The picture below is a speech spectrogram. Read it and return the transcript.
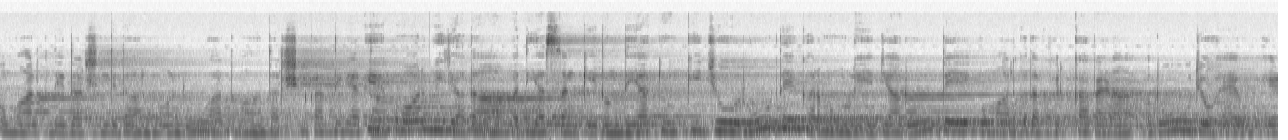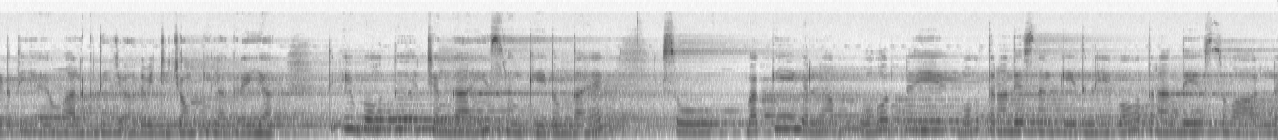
ਉਹ ਮਾਲਕ ਦੇ ਦਰਸ਼ਨ ਦੀਦਾਰ ਹੋਣ ਰੂਹ ਆਤਮਾ ਦਰਸ਼ਨ ਕਰਦੀ ਹੈ ਤਾਂ ਹੋਰ ਵੀ ਜ਼ਿਆਦਾ ਵਧੀਆ ਸੰਕੇਤ ਹੁੰਦੇ ਆ ਕਿਉਂਕਿ ਜੋ ਰੂਹ ਦੇ ਕਰਮ ਹੋਣੇ ਜਾਂ ਰੂਹ ਤੇ ਉਹ ਮਾਲਕ ਦਾ ਫਿਰਕਾ ਪੈਣਾ ਰੂਹ ਜੋ ਹੈ ਉਹ ਖੇਡਦੀ ਹੈ ਉਹ ਮਾਲਕ ਦੀ ਯਾਦ ਵਿੱਚ ਚੌਂਕੀ ਲੱਗ ਰਹੀ ਆ ਤੇ ਇਹ ਬਹੁਤ ਚੰਗਾ ਹੀ ਸੰਕੇਤ ਹੁੰਦਾ ਹੈ। ਸੋ ਬਾਕੀ ਗੱਲਾਂ ਬਹੁਤ ਨੇ ਬਹੁਤ ਤਰ੍ਹਾਂ ਦੇ ਸੰਕੇਤ ਨੇ ਬਹੁਤ ਤਰ੍ਹਾਂ ਦੇ ਸਵਾਲ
